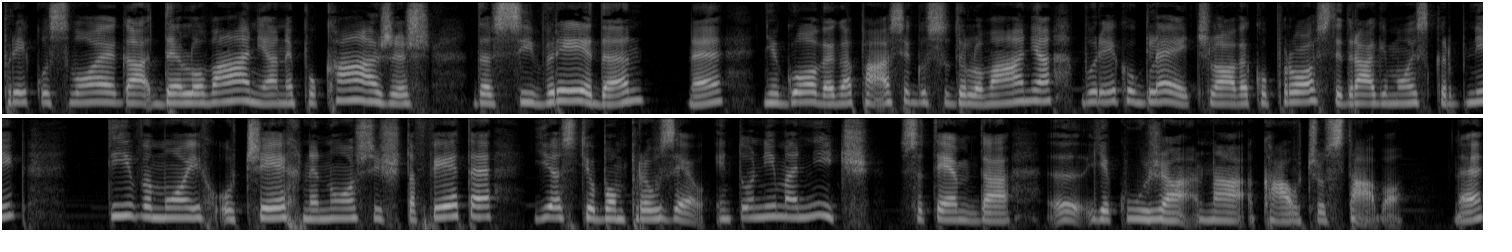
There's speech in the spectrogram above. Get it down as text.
preko svojega delovanja ne pokažeš, da si vreden. Ne, njegovega pasjega sodelovanja bo rekel: Glej, človek, oprosti, dragi moj skrbnik, ti v mojih očeh ne nosiš štafete, jaz jo bom prevzel. In to nima nič s tem, da uh, je kuža na kavču s tabo. Ne?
